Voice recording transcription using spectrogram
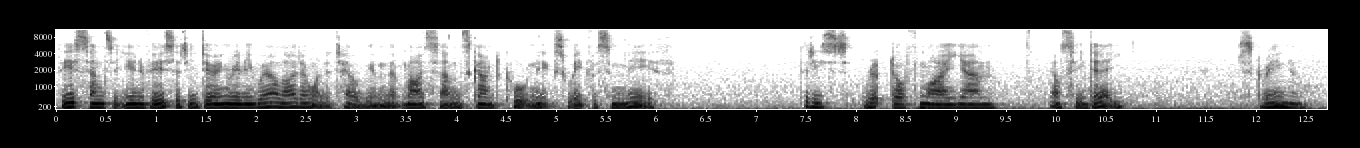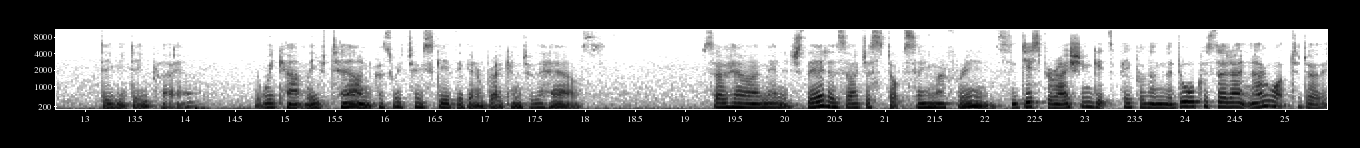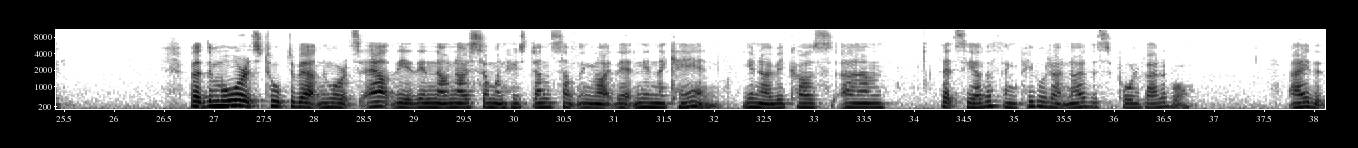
Their son's at university doing really well. I don't want to tell them that my son's going to court next week for some meth. That he's ripped off my um, LCD screen and DVD player. That we can't leave town because we're too scared they're going to break into the house. So how I manage that is I just stop seeing my friends. Desperation gets people in the door because they don't know what to do. But the more it's talked about and the more it's out there, then they'll know someone who's done something like that and then they can, you know, because um, that's the other thing. People don't know the support available. A, that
